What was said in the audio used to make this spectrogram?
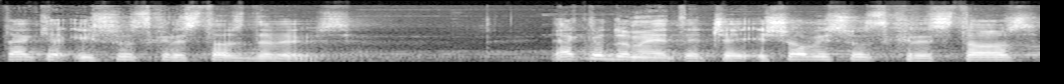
так як Ісус Христос дивився. Як ви думаєте, чи йшов Ісус Христос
